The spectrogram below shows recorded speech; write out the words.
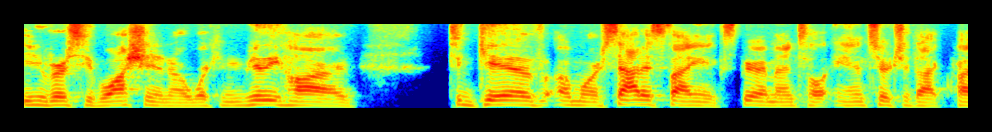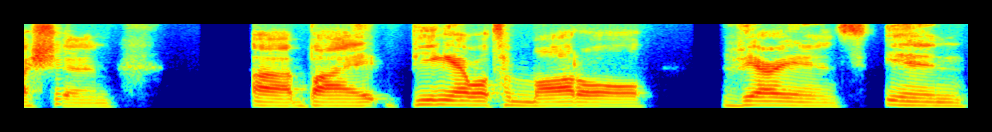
University of Washington are working really hard to give a more satisfying experimental answer to that question uh, by being able to model variants in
